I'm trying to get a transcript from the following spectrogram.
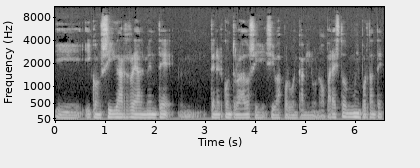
y, consigas realmente mm, tener controlado si, vas por buen camino o no. Para esto es muy importante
